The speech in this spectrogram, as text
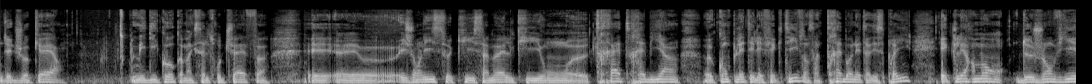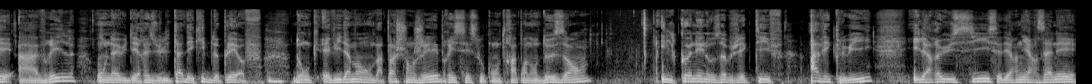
des jokers médicaux comme Axel Troutchev et, et, euh, Jean Lys qui Samuel qui ont euh, très très bien euh, complété l'effectif dans un très bon état d'esprit. Et clairement de janvier à avril on a eu des résultats d'équipe de play-off. Donc évidemment on va pas changer. Brice est sous contrat pendant deux ans. Il connaît nos objectifs avec lui. Il a réussi ces dernières années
